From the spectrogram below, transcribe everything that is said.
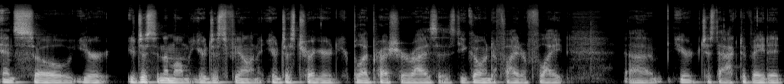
and so you're you're just in the moment. You're just feeling it. You're just triggered. Your blood pressure rises. You go into fight or flight uh, you're just activated.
